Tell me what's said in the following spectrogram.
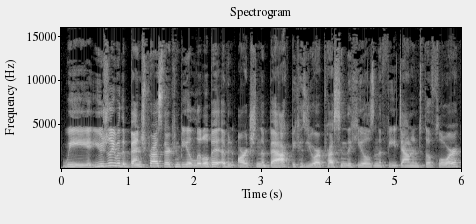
we usually with a bench press, there can be a little bit of an arch in the back because you are pressing the heels and the feet down into the floor.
